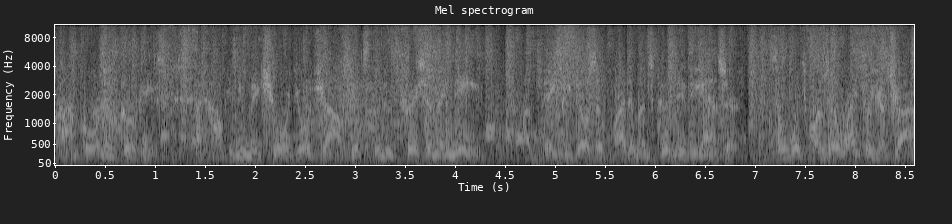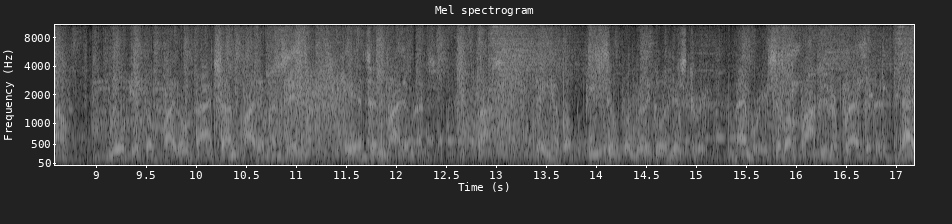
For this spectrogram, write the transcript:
popcorn, and cookies. But how can you make sure your child gets the nutrition they need? A daily dose of vitamins could be the answer. So which ones are right for your child? We'll get the vital facts on vitamins in Kids and Vitamins. Plus, they have a piece of political history, memories of a popular president. That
